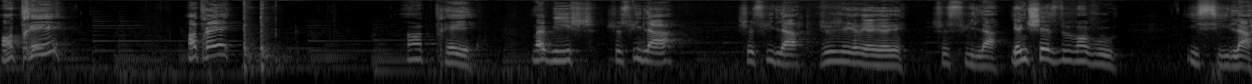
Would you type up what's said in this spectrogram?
Entrez Entrez Entrez Ma biche, je suis là. Je suis là. Je, je suis là. Il y a une chaise devant vous. Ici, là.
